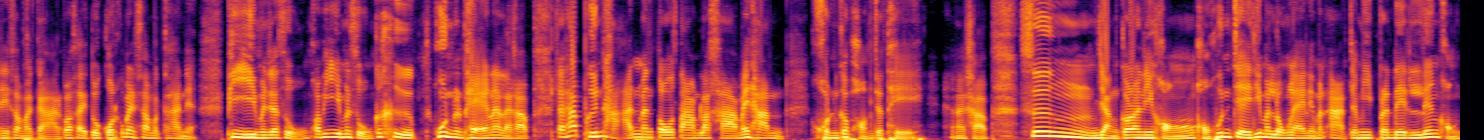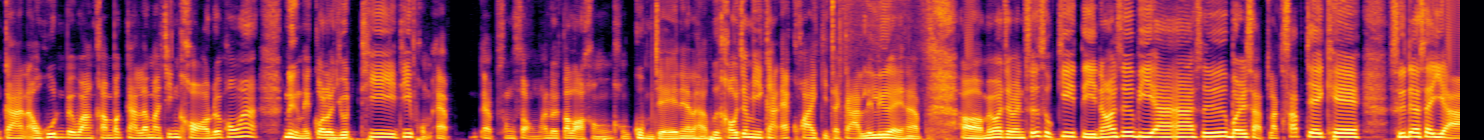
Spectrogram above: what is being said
ในสมการพอใส่ตัวโกรดเข้าไปในสมการเนี่ย PE มันจะสูงพอ PE มันสูงก็คือหุ้นมันแพงนั่นแหละครับแต่ถ้าพื้นฐานมันโตตามราคาไม่ทัน คนก็พร้อมจะเทนะครับซึ่งอย่างกรณีของของหุ้นเจที่มันลงแรงเนี่ยมันอาจจะมีประเด็นเรื่องของการเอาหุ้นไปวางค้ำประกันแล้วมาจิ้นคอ ด้วยเพราะว่าหนึ่งในกลยุทธ์ที่ที่ผมแอบ แอบส่องมาโดยตลอดของของกลุ่มเจเนี่ยแหละครับคือเขาจะมีการแอคควายกิจการเรื่อยๆครับเอ่อไม่ว่าจะเป็นซื้อสุกี้ตีน้อยซื้อ BRR ซื้อบริษัทหลักทรัพย์ JK ซื้อเดลสยา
